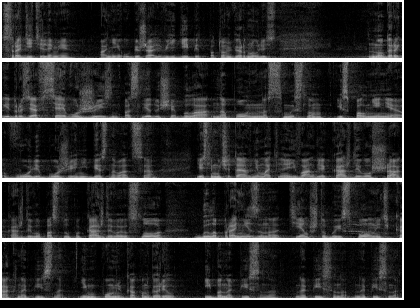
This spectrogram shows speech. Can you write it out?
с родителями, они убежали в Египет, потом вернулись. Но, дорогие друзья, вся его жизнь последующая была наполнена смыслом исполнения воли Божией Небесного Отца. Если мы читаем внимательно Евангелие, каждый его шаг, каждый его поступок, каждое его слово было пронизано тем, чтобы исполнить, как написано. И мы помним, как он говорил, ибо написано, написано, написано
